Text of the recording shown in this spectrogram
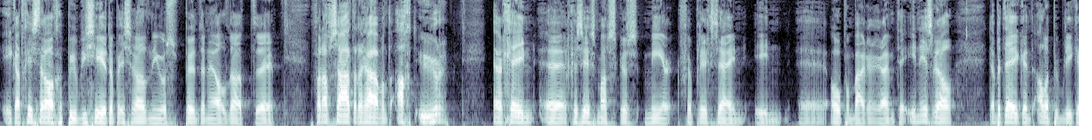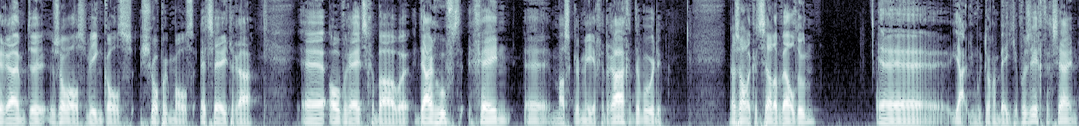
ik had gisteren al gepubliceerd op israelnieuws.nl dat eh, vanaf zaterdagavond 8 uur er geen eh, gezichtsmaskers meer verplicht zijn in openbare ruimte in Israël. Dat betekent alle publieke ruimte, zoals winkels, shoppingmalls, etc. overheidsgebouwen, daar hoeft geen masker meer gedragen te worden. Dan zal ik het zelf wel doen. Ja, je moet toch een beetje voorzichtig zijn.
